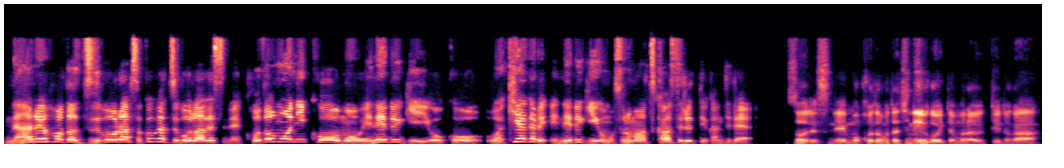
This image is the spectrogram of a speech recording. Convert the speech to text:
なるほど、ズボラ、そこがズボラですね。子供にこう、もうエネルギーをこう、湧き上がるエネルギーをもうそのまま使わせるっていう感じで。そうですね。もう子供たちに動いてもらうっていうのが、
